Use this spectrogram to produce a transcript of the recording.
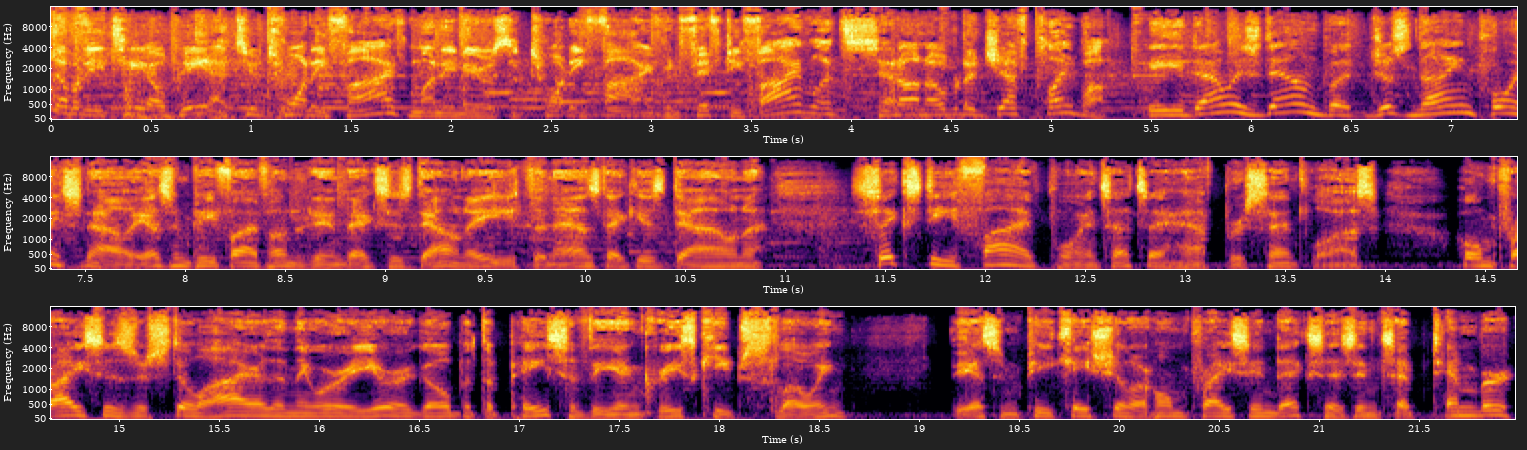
WTOP at 225, Money News at 25 and 55. Let's head on over to Jeff Clabaugh. The Dow is down, but just nine points now. The S&P 500 index is down eight. The Nasdaq is down 65 points. That's a half percent loss. Home prices are still higher than they were a year ago, but the pace of the increase keeps slowing. The S&P Case-Shiller Home Price Index says in September,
